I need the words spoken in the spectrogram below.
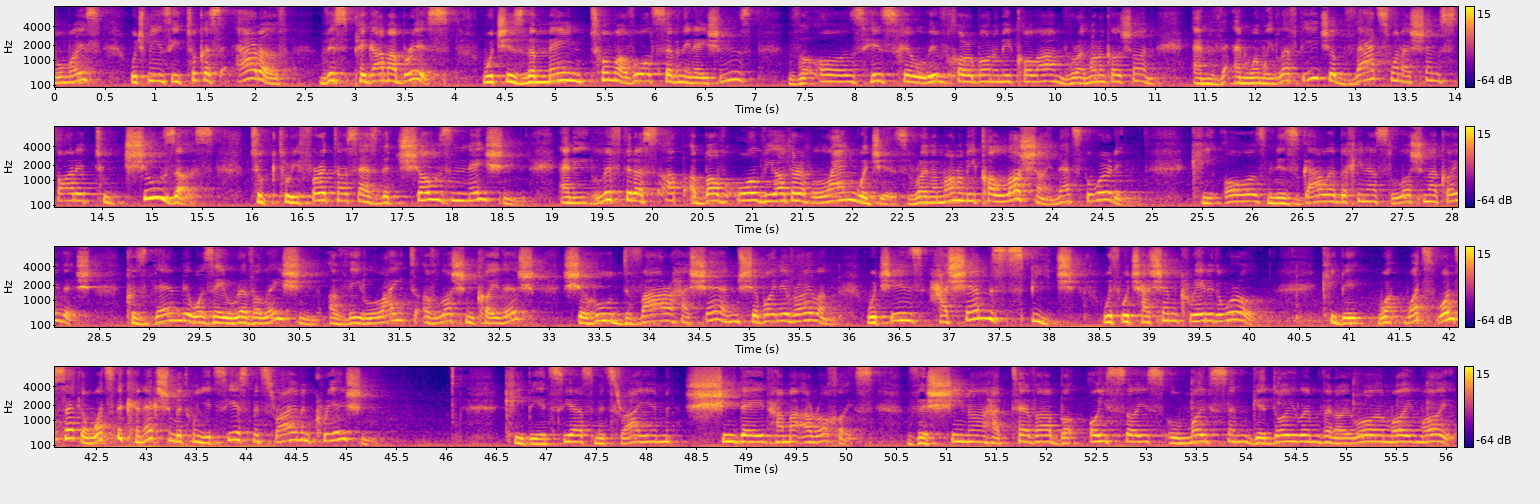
umais, which means he took us out of this pigama bris, which is the main Tumah of all 70 nations, V'oz hischil livchor bonami kolam v'raimonu And and when we left Egypt, that's when Hashem started to choose us, to, to refer to us as the chosen nation, and He lifted us up above all the other languages. Raimamonami koloshain. That's the wording. Ki oz bechinas kodesh because then there was a revelation of the light of Lashon Kodesh, Shehu Dvar Hashem Sheboy Nivroilam, which is Hashem's speech with which Hashem created the world. Kibi, what, what's one second? What's the connection between Yitzias Mitzrayim and creation? Kibi Yitzias Mitzrayim Shideid Hama'arochos Veshina Hateva Ba'oisois Umoivsem Gedoilim V'noiroa Moi Moi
